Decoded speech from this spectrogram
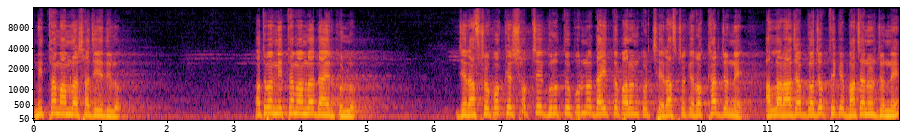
মিথ্যা মামলা সাজিয়ে দিল, অথবা মিথ্যা মামলা দায়ের করল। যে রাষ্ট্রপক্ষের সবচেয়ে গুরুত্বপূর্ণ দায়িত্ব পালন করছে রাষ্ট্রকে রক্ষার জন্যে, আল্লাহর আজাব গজব থেকে বাঁচানোর জন্যে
